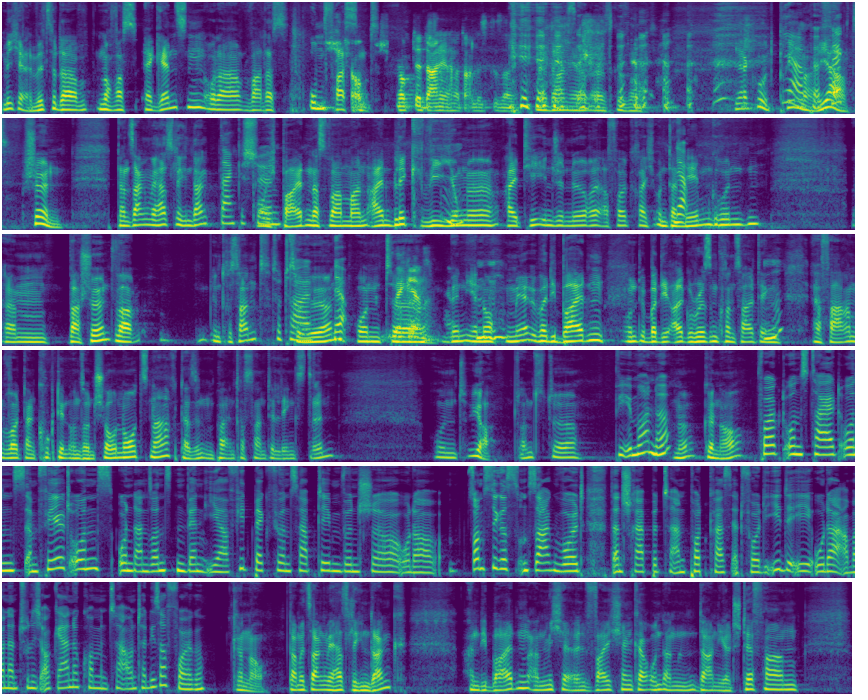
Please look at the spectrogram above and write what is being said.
Michael, willst du da noch was ergänzen oder war das umfassend? Ich glaube, glaub, der Daniel hat alles gesagt. Der Daniel hat alles gesagt. Ja, gut, prima. Ja, Ja, schön. Dann sagen wir herzlichen Dank Dankeschön. euch beiden. Das war mal ein Einblick, wie junge IT-Ingenieure erfolgreich Unternehmen gründen. Ähm, war schön, war interessant Total, zu hören. ja. Und äh, ja. wenn ihr noch mehr über die beiden und über die Algorithm Consulting erfahren wollt, dann guckt in unseren Show Notes nach. Da sind ein paar interessante Links drin. Und ja, sonst, äh, Wie immer, ne? ne, genau. Folgt uns, teilt uns, empfehlt uns und ansonsten, wenn ihr Feedback für uns habt, Themenwünsche oder sonstiges uns sagen wollt, dann schreibt bitte an podcast.vdi.de oder aber natürlich auch gerne Kommentar unter dieser Folge. Genau. Damit sagen wir herzlichen Dank an die beiden, an Michael Weichenker und an Daniel Stephan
